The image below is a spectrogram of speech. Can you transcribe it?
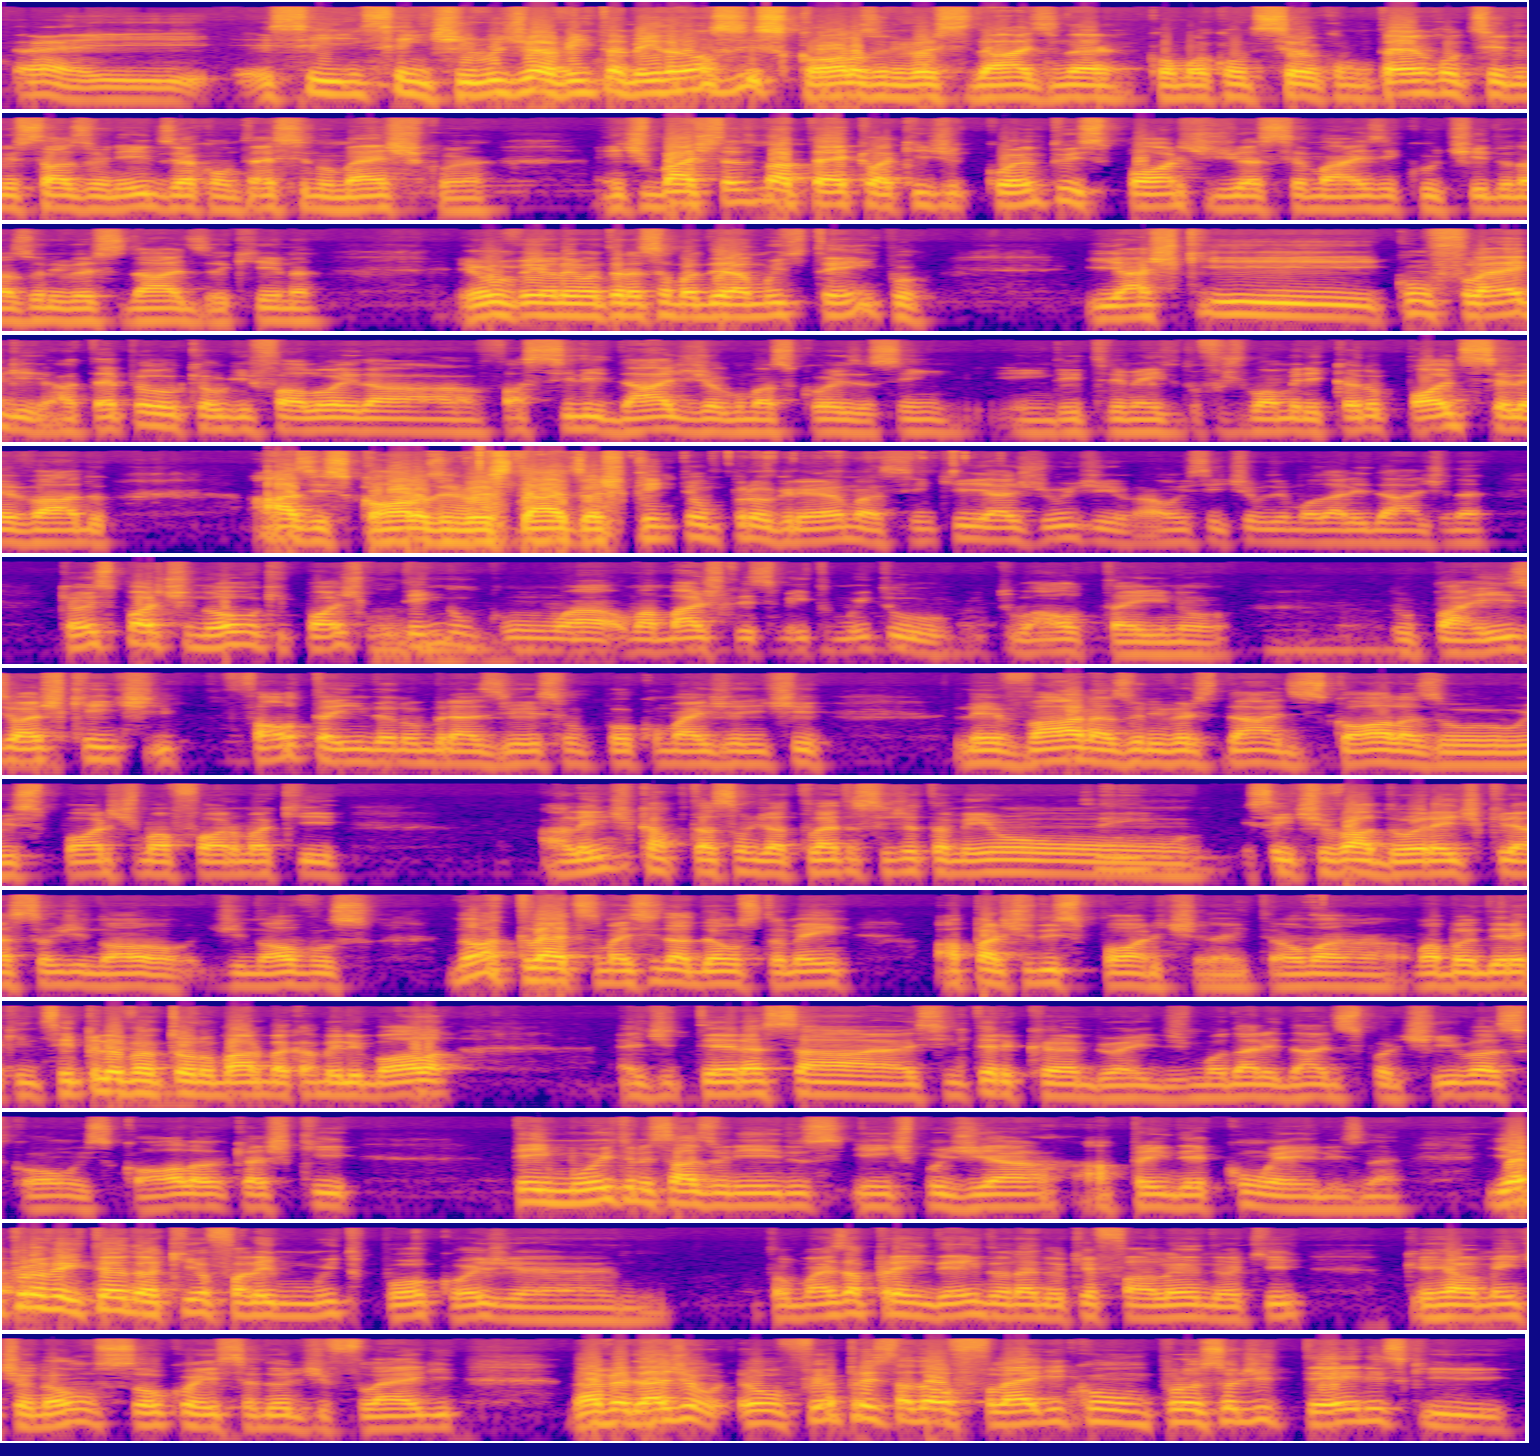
É, e esse incentivo já vem também das nossas escolas, universidades, né? Como aconteceu, como tem acontecido nos Estados Unidos e acontece no México, né? A gente bate tanto na tecla aqui de quanto o esporte devia ser mais incutido nas universidades aqui, né? Eu venho levantando essa bandeira há muito tempo e acho que com flag, até pelo que o Gui falou aí da facilidade de algumas coisas, assim, em detrimento do futebol americano, pode ser levado às escolas, universidades. Acho que tem que ter um programa, assim, que ajude ao incentivo de modalidade, né? Que é um esporte novo que pode ter uma, uma margem de crescimento muito, muito alta aí no, no país. Eu acho que a gente falta ainda no Brasil isso um pouco mais de a gente levar nas universidades, escolas, o, o esporte de uma forma que, além de captação de atletas, seja também um Sim. incentivador aí de criação de, no, de novos, não atletas, mas cidadãos também, a partir do esporte, né? Então, uma, uma bandeira que a gente sempre levantou no Barba Cabelo e Bola é de ter essa, esse intercâmbio aí de modalidades esportivas com escola, que acho que tem muito nos Estados Unidos e a gente podia aprender com eles, né? E aproveitando aqui, eu falei muito pouco hoje, estou é, mais aprendendo né, do que falando aqui, porque realmente eu não sou conhecedor de flag. Na verdade, eu, eu fui apresentado ao flag com um professor de tênis que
